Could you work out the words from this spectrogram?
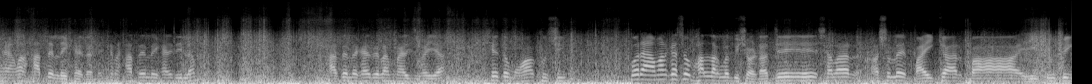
ভাই আমার হাতে লেখাই দেন। এখানে হাতে লেখাই দিলাম। হাতে লেখাই দিলাম নাইস ভাইয়া। সে তো মহা খুশি। পরে আমার কাছেও ভালো লাগল বিষয়টা যে শালার আসলে বাইকার বা ইউটিউবিং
